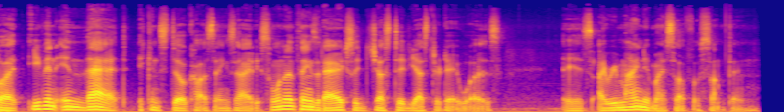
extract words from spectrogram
But even in that, it can still cause anxiety. So one of the things that I actually just did yesterday was is I reminded myself of something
